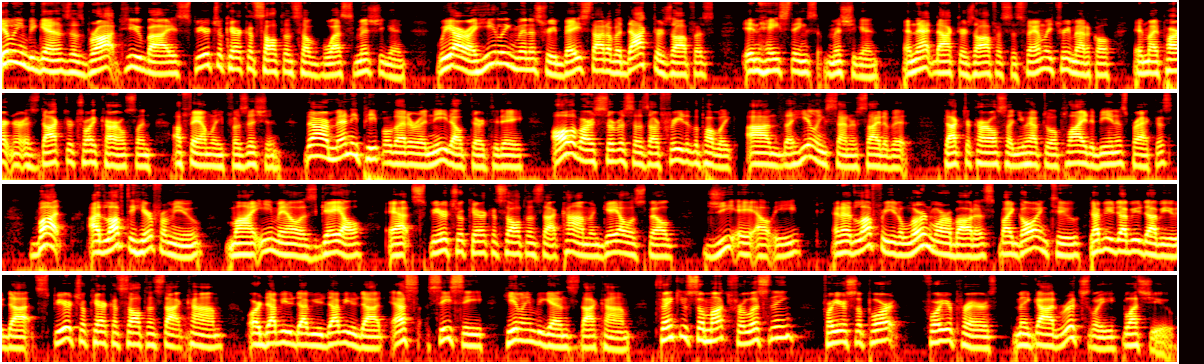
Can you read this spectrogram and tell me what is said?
Healing Begins is brought to you by Spiritual Care Consultants of West Michigan. We are a healing ministry based out of a doctor's office in Hastings, Michigan. And that doctor's office is Family Tree Medical, and my partner is Dr. Troy Carlson, a family physician. There are many people that are in need out there today. All of our services are free to the public on the Healing Center side of it. Dr. Carlson, you have to apply to be in his practice. But I'd love to hear from you. My email is gale at spiritualcareconsultants.com, and Gale is spelled G A L E. And I'd love for you to learn more about us by going to www.spiritualcareconsultants.com or www.scchealingbegins.com. Thank you so much for listening, for your support, for your prayers. May God richly bless you.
